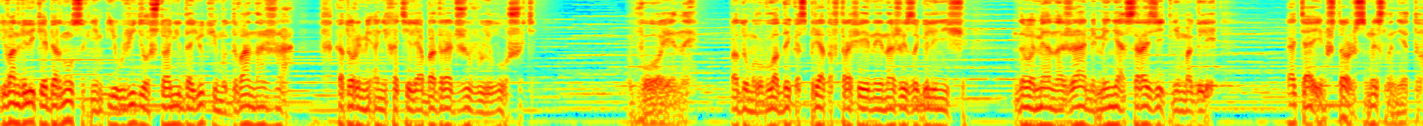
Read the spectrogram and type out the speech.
Иван Великий обернулся к ним и увидел, что они дают ему два ножа, которыми они хотели ободрать живую лошадь. «Воины!» — подумал владыка, спрятав трофейные ножи за голенище. «Двумя ножами меня сразить не могли. Хотя им что ж смысла нету.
